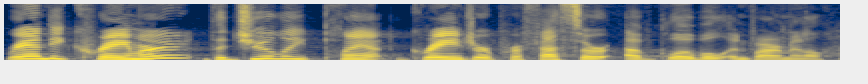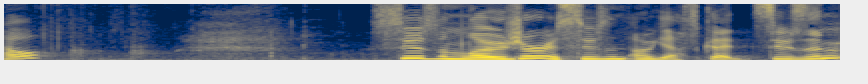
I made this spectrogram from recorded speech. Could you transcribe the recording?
Randy Kramer, the Juli Plant Grainger professor of global environmental health. Susan Lozier, is Susan? Oh, yes, good. Susan.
